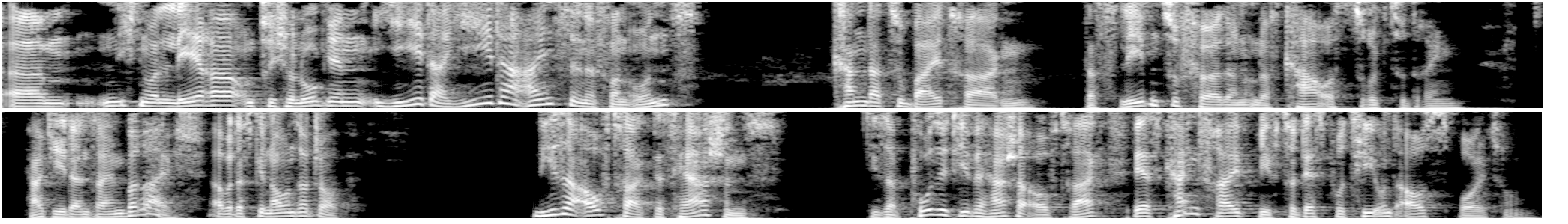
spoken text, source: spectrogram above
ähm, nicht nur Lehrer und Psychologinnen, jeder, jeder einzelne von uns kann dazu beitragen, das Leben zu fördern und das Chaos zurückzudrängen. Halt jeder in seinem Bereich, aber das ist genau unser Job. Dieser Auftrag des Herrschens, dieser positive Herrscherauftrag, der ist kein Freibrief zur Despotie und Ausbeutung.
